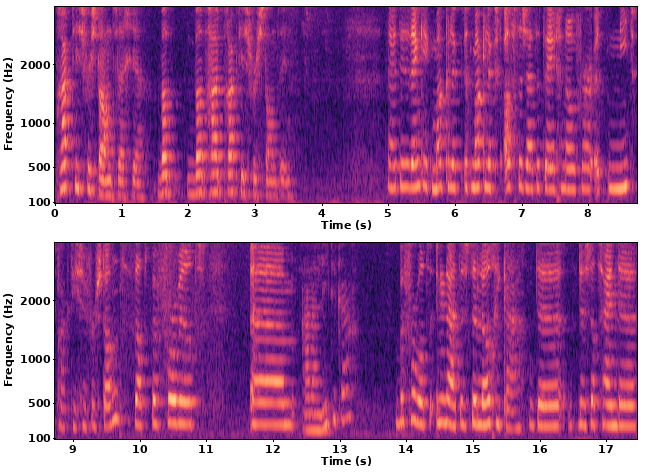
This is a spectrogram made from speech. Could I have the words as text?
praktisch verstand zeg je? Wat, wat houdt praktisch verstand in? Nou, het is denk ik makkelijk, het makkelijkst af te zetten tegenover het niet-praktische verstand. Wat bijvoorbeeld, ehm, Analytica? bijvoorbeeld inderdaad, dus de logica. De, dus dat zijn de,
